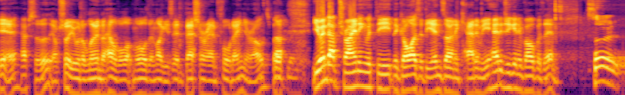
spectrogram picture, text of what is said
Yeah, absolutely. I'm sure you would have learned a hell of a lot more than, like you said, bashing around 14 year olds. But Definitely. you end up training with the, the guys at the End Zone Academy. How did you get involved with them? So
